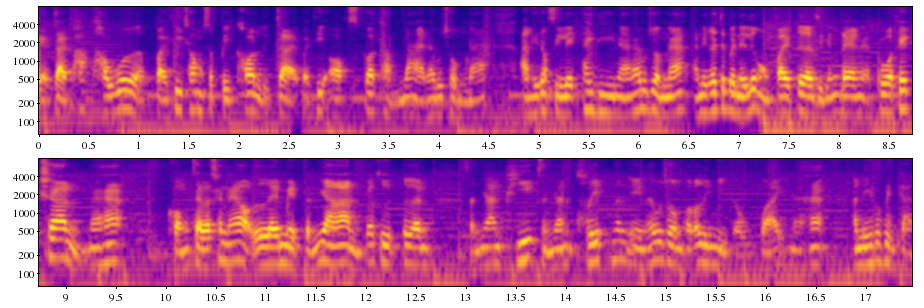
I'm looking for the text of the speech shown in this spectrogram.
อะจ่ายภาค power ไปที่ช่อง speaker หรือจ่ายไปที่ aux ก็ทำได้นะท่านผู้ชมนะ อันนี้ต้อง select ให้ดีนะท่านผู้ชมนะ อันนี้ก็จะเป็นในเรื่องของไฟเตือนสีแดงๆเนี่ย protection นะฮะ ของแต่ละ channel limit สัญญาณก็คือเตือนสัญญาณพีคสัญญาณคลิปนั่นเองท่านผู้ชมเขาก็ลิมิตเอาไว้นะฮะ อันนี้ก็เป็นการ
